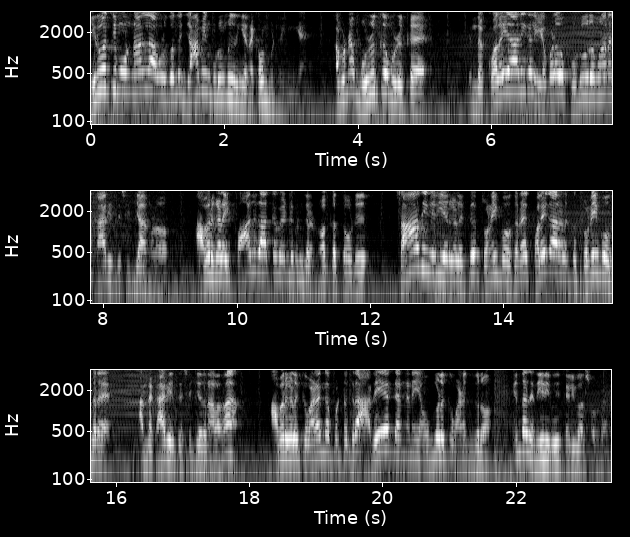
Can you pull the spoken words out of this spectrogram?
இருபத்தி மூணு நாளில் அவங்களுக்கு வந்து ஜாமீன் கொடுன்னு நீங்கள் ரெக்கமெண்ட் பண்ணிருக்கீங்க. அப்படின்னா முழுக்க முழுக்க இந்த கொலையாளிகள் எவ்வளவு கொடூரமான காரியத்தை செஞ்சாங்களோ அவர்களை பாதுகாக்க வேண்டும் என்கிற நோக்கத்தோடு சாதி வெறியர்களுக்கு துணை போகிற கொலைகாரர்களுக்கு துணை போகிற அந்த காரியத்தை செஞ்சதுனால தான் அவர்களுக்கு வழங்கப்பட்டிருக்கிற அதே தண்டனையை உங்களுக்கு வழங்குகிறோம் என்று அந்த நீதிபதி தெளிவாக சொல்கிறார்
